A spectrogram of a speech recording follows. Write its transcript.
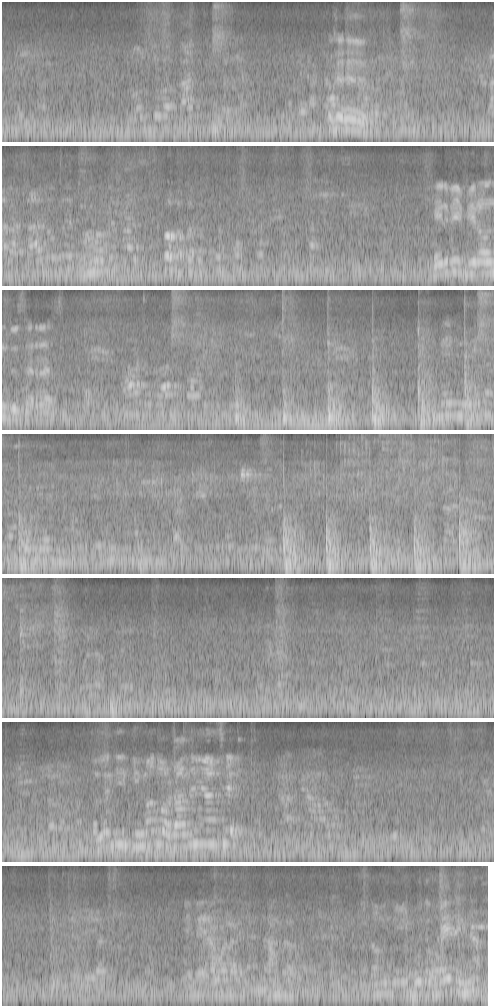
ہونے کے بعد کام کیوں کر رہے ہیں۔ سارا سال ہو گئے دونوں کے پاس۔ پھر بھی فرون تو سرس الگ قیمت ہٹا دیں وہ تو ہے نہیں ہے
